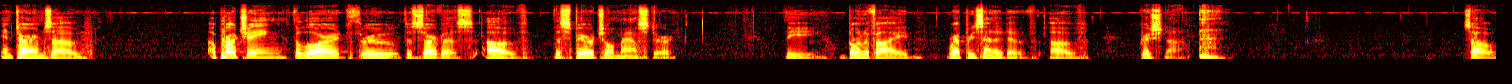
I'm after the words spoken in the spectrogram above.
in terms of approaching the Lord through the service of the spiritual master, the bona fide representative of Krishna. so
